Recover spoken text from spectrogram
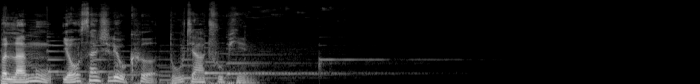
本栏目由三十六氪独家出品。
